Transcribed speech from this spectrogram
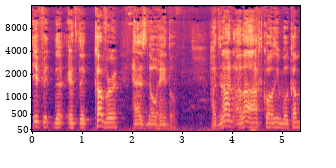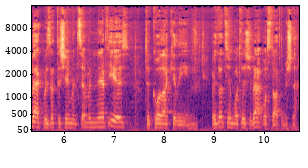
if it the if the cover has no handle. Hadran Allah Kolim will come back with Hashem in seven and a half years to call our kelim. But that's in Shabbat. We'll start the Mishnah.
